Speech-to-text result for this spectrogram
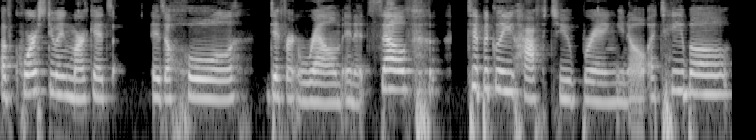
Of course, doing markets is a whole different realm in itself. typically you have to bring, you know, a table,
